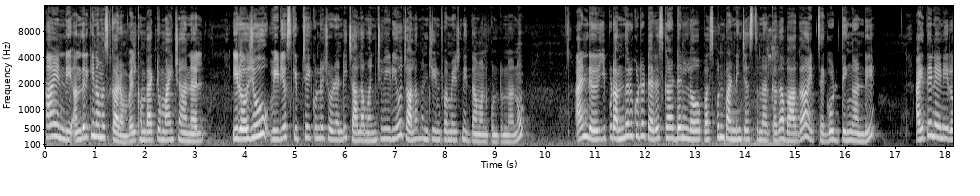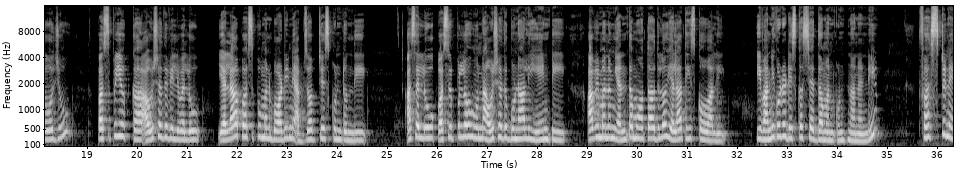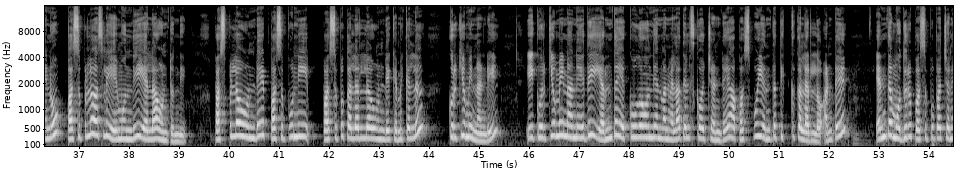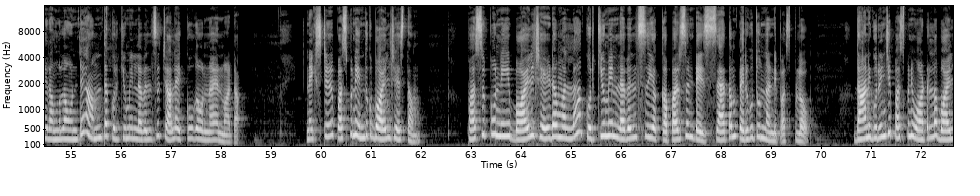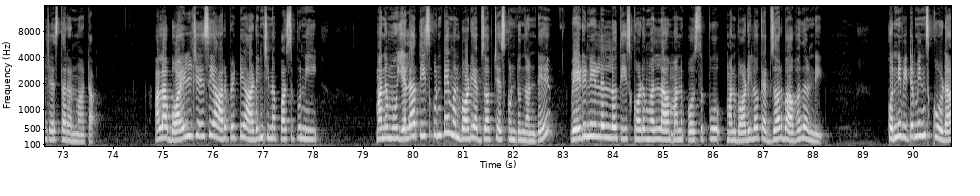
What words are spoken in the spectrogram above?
Hi అండి అందరికీ నమస్కారం. Welcome back to my channel. ఈరోజు వీడియో స్కిప్ చేయకుండా చూడండి. చాలా మంచి వీడియో చాలా మంచి ఇన్ఫర్మేషన్ ఇద్దాం అనుకుంటున్నాను. అండ్ ఇప్పుడు అందరూ కూడా టెర్రస్ గార్డెన్లో పసుపును పండించేస్తున్నారు కదా బాగా. ఇట్స్ ఎ గుడ్ థింగ్ అండి. అయితే నేను ఈరోజు పసుపు యొక్క ఔషధ విలువలు ఎలా పసుపు మన బాడీని అబ్జర్బ్ చేసుకుంటుంది అసలు పసుపులో ఉన్న ఔషధ గుణాలు ఏంటి అవి మనం ఎంత మోతాదులో ఎలా తీసుకోవాలి? ఇవన్నీ కూడా డిస్కస్ చేద్దాం అనుకుంటున్నానండి. ఫస్ట్ నేను పసుపులో అసలు ఏముంది? ఎలా ఉంటుంది? పసుపులో ఉండే పసుపుని పసుపు కలర్లో ఉండే కెమికల్ కుర్క్యూమిన్ అండి. ఈ కుర్క్యూమిన్ అనేది ఎంత ఎక్కువగా ఉంది అని మనం ఎలా తెలుసుకోవచ్చు అంటే ఆ పసుపు ఎంత థిక్ కలర్లో అంటే ఎంత ముదురు పసుపు పచ్చని రంగులో ఉంటే అంత కుర్క్యూమిన్ లెవెల్స్ చాలా ఎక్కువగా ఉన్నాయన్నమాట. నెక్స్ట్ పసుపుని ఎందుకు బాయిల్ చేస్తాం? పసుపుని బాయిల్ చేయడం వల్ల కుర్క్యూమిన్ లెవెల్స్ యొక్క పర్సంటేజ్ శాతం పెరుగుతుందండి పసుపులో. దాని గురించి పసుపుని వాటర్లో బాయిల్ చేస్తారనమాట అలా బాయిల్ చేసి ఆరబెట్టి ఆడించిన పసుపుని మనము ఎలా తీసుకుంటే మన బాడీ అబ్జార్బ్ చేసుకుంటుందంటే వేడి నీళ్ళల్లో తీసుకోవడం వల్ల మన పసుపు మన బాడీలోకి అబ్జార్బ్ అవ్వదండి. కొన్ని విటమిన్స్ కూడా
